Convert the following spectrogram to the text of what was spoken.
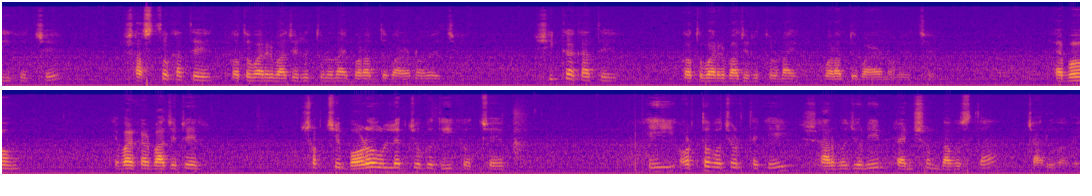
দিক হচ্ছে, স্বাস্থ্য খাতে গতবারের বাজেটের তুলনায় বরাদ্দ বাড়ানো হয়েছে, শিক্ষা খাতে গতবারের বাজেটের তুলনায় বরাদ্দ বাড়ানো হয়েছে এবং এবারকার বাজেটের সবচেয়ে বড় উল্লেখযোগ্য দিক হচ্ছে, এই অর্থ বছর থেকেই সার্বজনীন পেনশন ব্যবস্থা চালু হবে।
